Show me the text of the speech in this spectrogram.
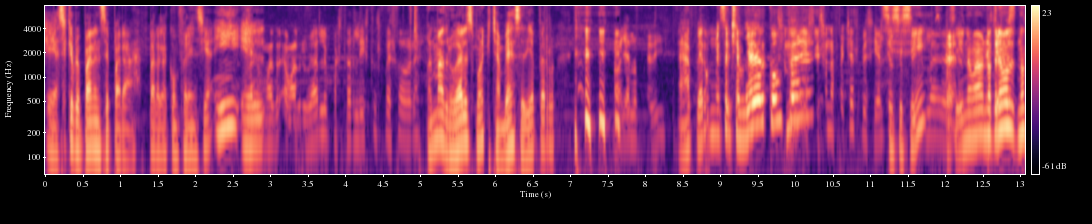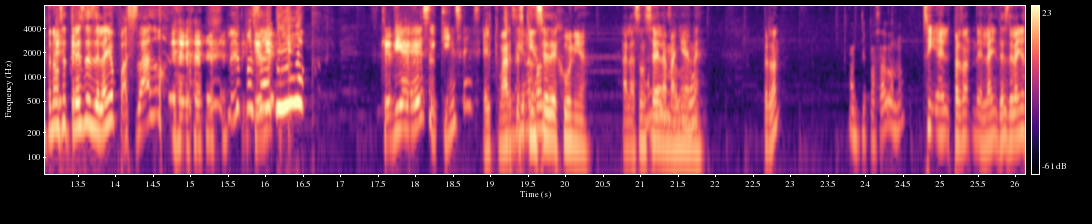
Eh, así que prepárense para, para la conferencia. Y el, A madru- a madrugarle para estar listos para esa hora. al madrugar, les supone que chambeas ese día, perro. No, ya lo pedí. Ah, perro. Póngase a chambear, No, compa. es, es una fecha especial. Sí, sí, sí. Sí, no mames, no tenemos, no tenemos E3 desde el año pasado. El año ¿Qué pasado día- no hubo. ¿Qué día es? ¿El 15? El martes Sí, 15 de junio, a las 11 de la mañana. ¿Perdón? Antepasado, ¿no? Sí, el, perdón, el año- desde el año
